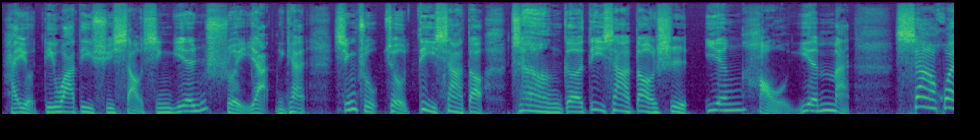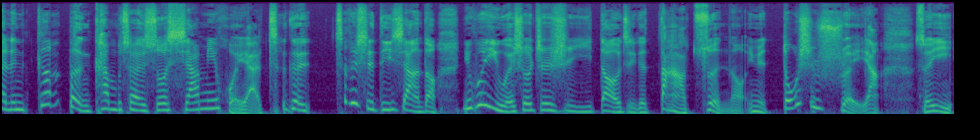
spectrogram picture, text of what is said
还有低洼地区小心淹水呀！你看新竹就地下道，整个地下道是淹好淹满，吓坏了，你根本看不出来说虾米回呀！这个 这个是地下道，你会以为说这是一道这个大圳哦，因为都是水呀，所以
